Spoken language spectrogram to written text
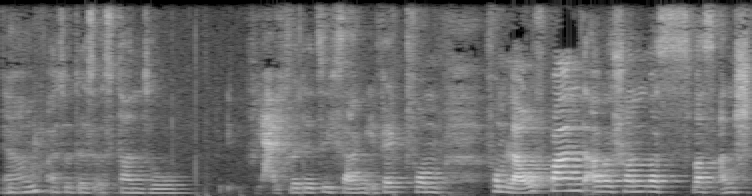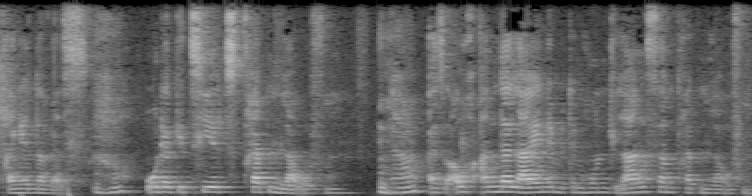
Ja, mhm. also das ist dann so, ja, ich würde jetzt nicht sagen Effekt vom, vom Laufband, aber schon was, was Anstrengenderes. Mhm. Oder gezielt Treppen laufen. Mhm. Ja, also auch an der Leine mit dem Hund langsam Treppen laufen.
